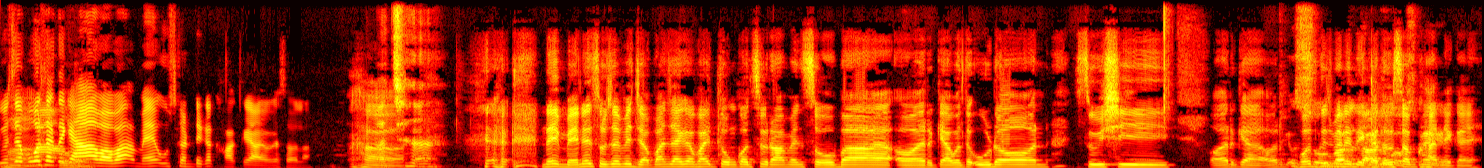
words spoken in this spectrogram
तू ऐसे हाँ, बोल सकते तो कि हाँ बाबा मैं उस कंट्री का खा के आया हूँ ऐसा वाला। हाँ। अच्छा। नहीं मैंने सोचा भी जापान जाएगा भाई टोंकोत्सु रामेन सोबा और क्या बोलते उडोन सुशी और क्या और क्या- बहुत कुछ मैंने तो देखा था है सब खाने का है।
